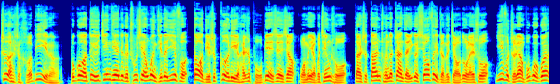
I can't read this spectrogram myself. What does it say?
这是何必呢？不过，对于今天这个出现问题的衣服，到底是个例还是普遍现象，我们也不清楚。但是，单纯的站在一个消费者的角度来说，衣服质量不过关，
